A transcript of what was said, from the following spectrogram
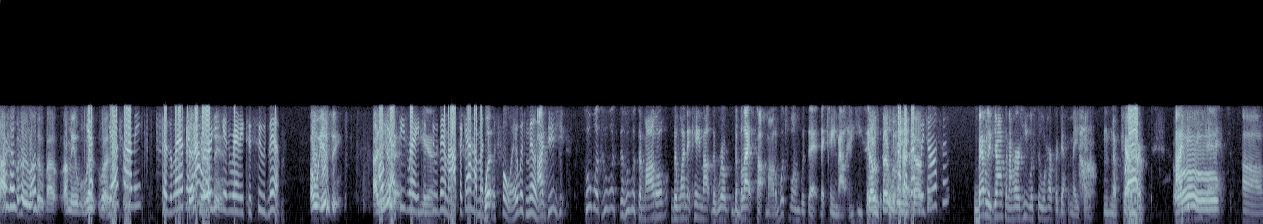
I haven't heard a lot of about. I mean, what? Yes, what? yes, honey. Because the last thing Catch I heard, up he's getting ready to sue them. Oh, is he? I Oh didn't hear yes, that. he's ready to Yeah. sue them. I forgot how much What- it was for. It was millions. I did. He, who was who was the who was the model? The one that came out the real the black top model. Which one was that that came out and he said That he was was Beverly suing You talking her? about Beverly Johnson. Johnson? Beverly Johnson. I heard he was suing her for defamation. Mm-hmm, of character. I did Oh. see that. Um,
